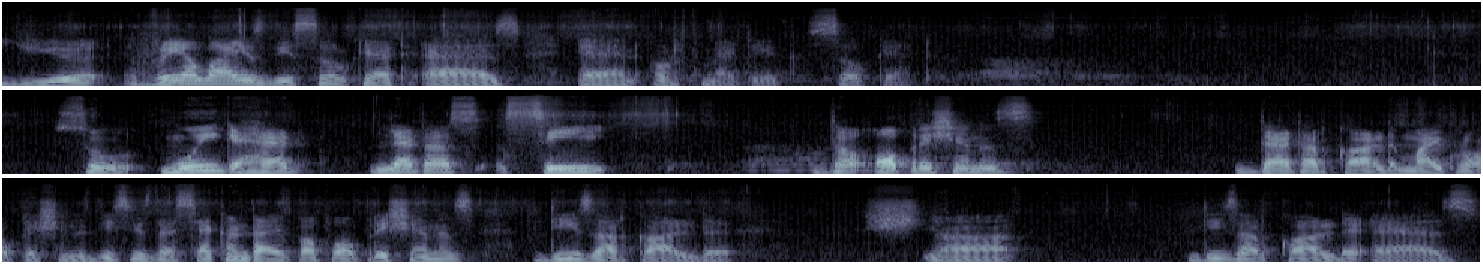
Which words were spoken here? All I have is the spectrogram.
uh, realize this circuit as an arithmetic circuit so moving ahead, let us see the operations that are called micro operations. This is the second type of operations. These are called uh, these are called as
